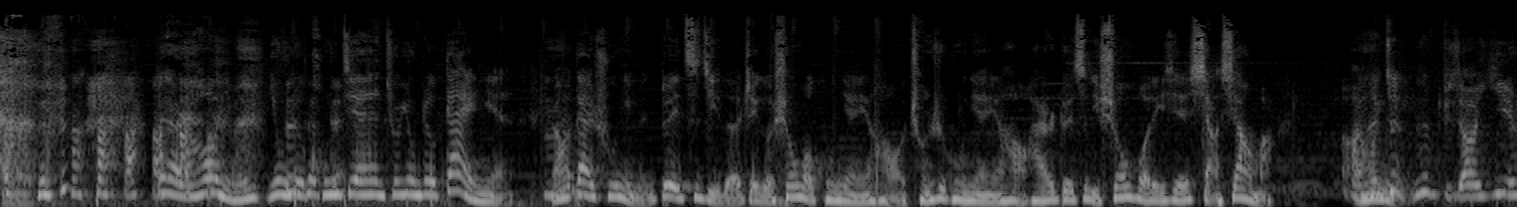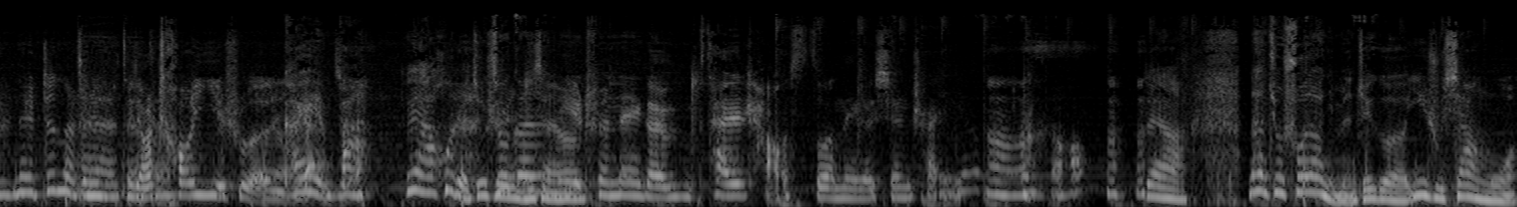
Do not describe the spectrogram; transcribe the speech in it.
对啊，然后你们用这个空间，就用这个概念，然后带出你们对自己的这个生活空间也好，城市空间也好，还是对自己生活的一些想象嘛。啊，那这那比较艺术，那真的是比较超艺术的那种感觉。对啊，或者就是跟李宇春那个菜市场做那个宣传一样。嗯，然后 对啊，那就说到你们这个艺术项目，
